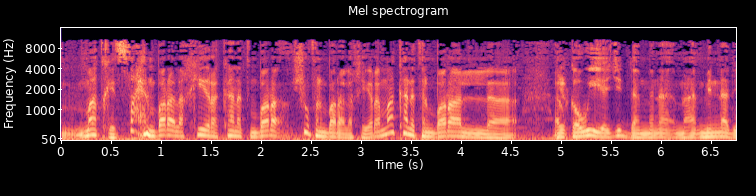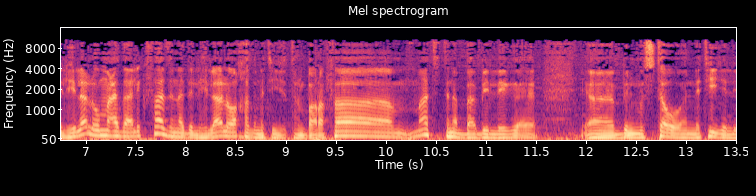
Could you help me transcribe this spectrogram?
ما تقيس صح المباراة الأخيرة كانت مباراة شوف المباراة الأخيرة ما كانت المباراة القوية جدا من من نادي الهلال ومع ذلك فاز نادي الهلال وأخذ نتيجة المباراة. فما تتنبأ باللي آه، بالمستوى والنتيجة اللي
